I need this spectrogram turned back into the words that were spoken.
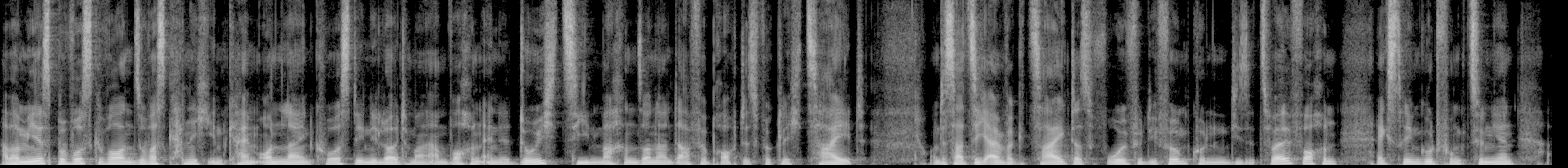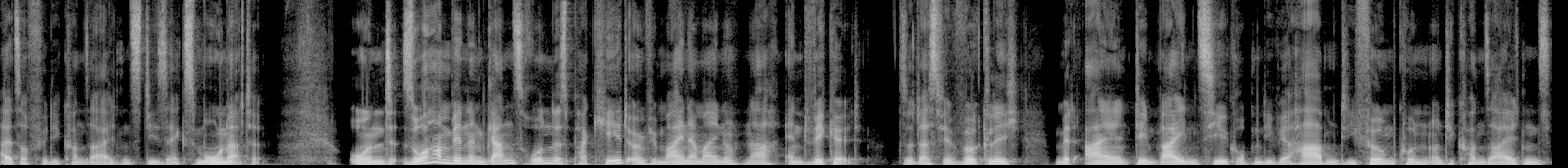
Aber mir ist bewusst geworden, sowas kann ich in keinem Online-Kurs, den die Leute mal am Wochenende durchziehen, machen, sondern dafür braucht es wirklich Zeit. Und es hat sich einfach gezeigt, dass sowohl für die Firmenkunden diese zwölf Wochen extrem gut funktionieren, als auch für die Consultants die sechs Monate. Und so haben wir ein ganz rundes Paket irgendwie meiner Meinung nach entwickelt sodass wir wirklich mit allen den beiden Zielgruppen, die wir haben, die Firmenkunden und die Consultants,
